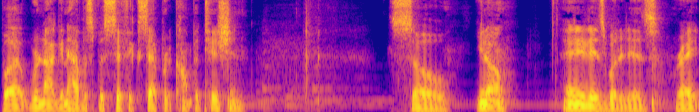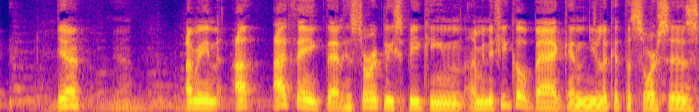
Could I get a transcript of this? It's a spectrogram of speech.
but we're not going to have a specific separate competition. So you know, and it is what it is, right? Yeah, yeah. I mean, I I think that historically speaking, I mean, if you go back and you look at the sources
